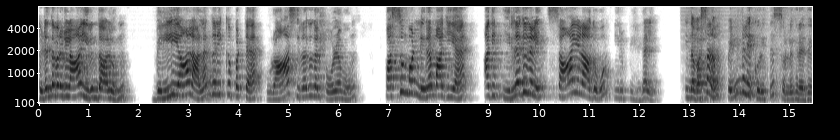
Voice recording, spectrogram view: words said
கிடந்தவர்களாய் இருந்தாலும் வெள்ளியால் அலங்கரிக்கப்பட்ட புறா சிறகுகள் போலவும் பசும்பொன் நிறமாகிய அதன் இறகுகளின் சாயலாகவும் இருப்பீர்கள். இந்த வசனம் பெண்களை குறித்து சொல்லுகிறது.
